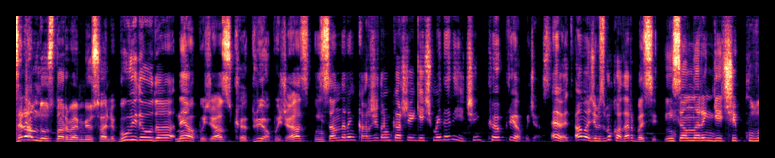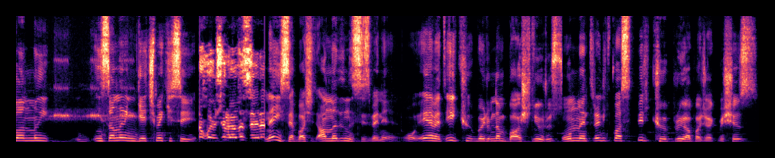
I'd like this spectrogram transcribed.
Selam dostlar ben Müsferli. Bu videoda ne yapacağız? Köprü yapacağız. İnsanların karşıdan karşıya geçmeleri için köprü yapacağız. Evet amacımız bu kadar basit. İnsanların geçip kullanma... insanların geçmek hissi... Neyse baş... anladınız siz beni. O, evet ilk bölümden başlıyoruz. 10 metrelik basit bir köprü yapacakmışız.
